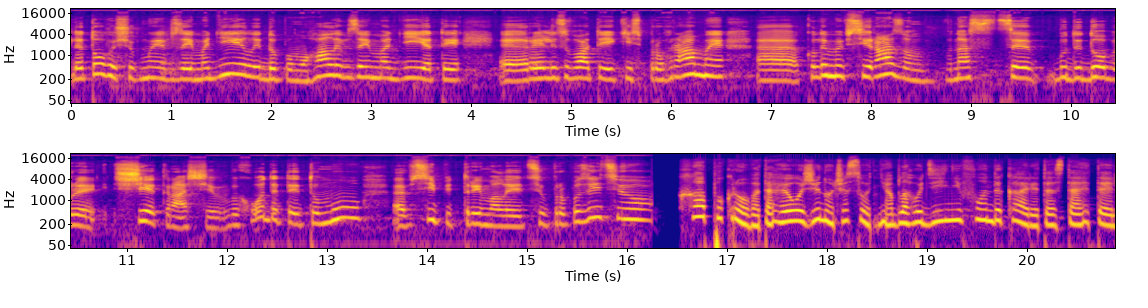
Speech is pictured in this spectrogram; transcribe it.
для того, щоб ми взаємодіяли, допомагали взаємодіяти, е, реалізувати якісь програми. Е, Коли ми всі разом, в нас це буде добре ще краще виходити. Тому е, всі підтримали цю пропозицію. Хаб Покрова та ГО Жіноча сотня, благодійні фонди Карітас та Етель,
